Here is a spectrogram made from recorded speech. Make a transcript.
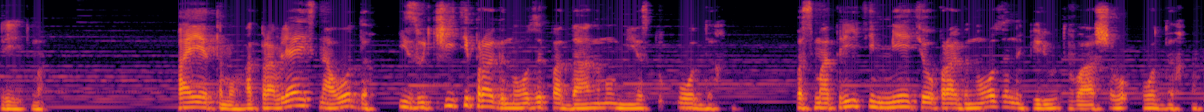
ритма. Поэтому, отправляясь на отдых, изучите прогнозы по данному месту отдыха. Посмотрите метеопрогнозы на период вашего отдыха.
